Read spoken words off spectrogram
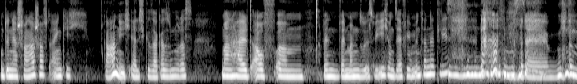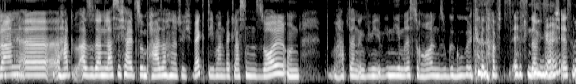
und in der Schwangerschaft eigentlich gar nicht, ehrlich gesagt. Also nur, dass man halt auf, ähm, wenn, wenn man so ist wie ich und sehr viel im Internet liest. Und dann äh, hat, also dann lasse ich halt so ein paar Sachen natürlich weg, die man weglassen soll und habe dann irgendwie in jedem Restaurant so gegoogelt, darf ich das essen, darf ich das nicht essen.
